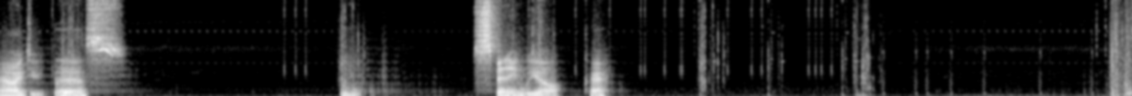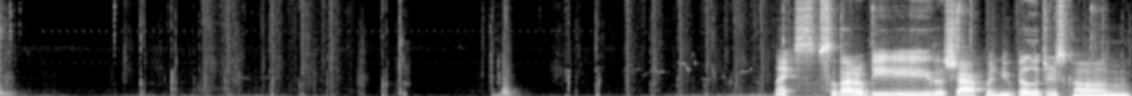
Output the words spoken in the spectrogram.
Now I do this. Ooh. Spinning wheel. Okay. Nice. So that'll be the shack when new villagers come.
